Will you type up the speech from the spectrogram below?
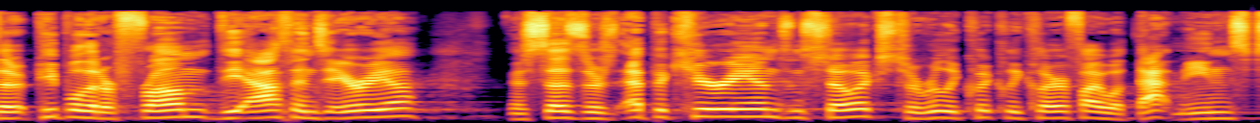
that are people that are from the Athens area. It says there's Epicureans and Stoics to really quickly clarify what that means.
